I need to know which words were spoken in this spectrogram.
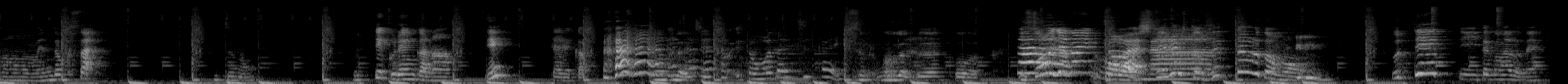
もうめんどくさい。いつの？売ってくれんかな。え？誰か。友 達友達かい。その語学学校。いそうじゃそうやな。ないもうしてる人絶対おると思う 売ってって言いたくなるね。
